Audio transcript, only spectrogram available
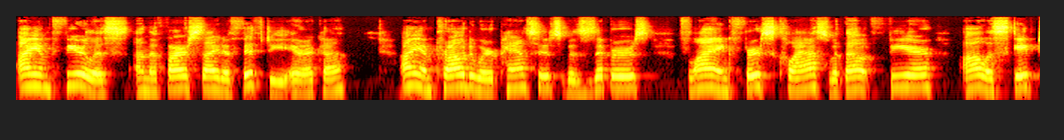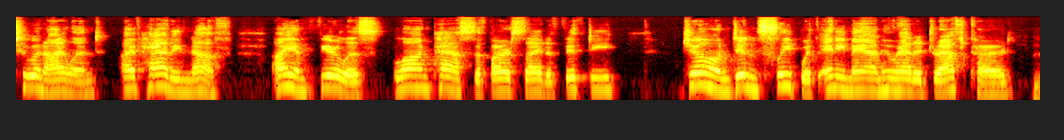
I am fearless on the far side of 50, Erica. I am proud to wear pantsuits with zippers, flying first class without fear. I'll escape to an island. I've had enough. I am fearless, long past the far side of 50. Joan didn't sleep with any man who had a draft card. Hmm.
